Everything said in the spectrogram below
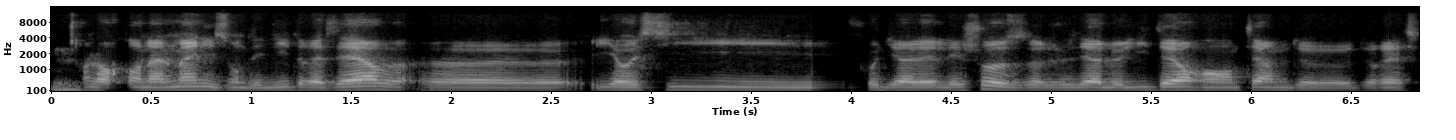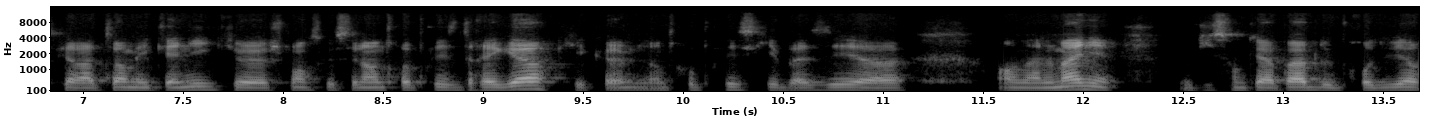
Mm. Alors qu'en Allemagne, ils ont des lits de réserve. Euh, il y a aussi, il faut dire les choses, je veux dire, le leader en termes de, de respirateurs mécaniques, euh, je pense que c'est l'entreprise Dräger, qui est quand même une entreprise qui est basée en Allemagne, donc ils sont capables de produire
